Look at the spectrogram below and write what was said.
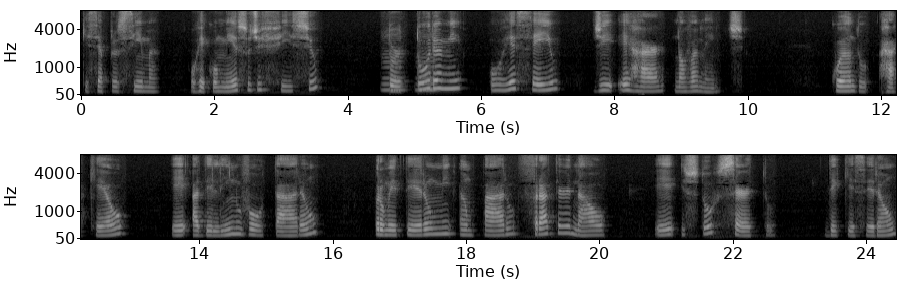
que se aproxima o recomeço difícil, hum, tortura-me o receio de errar novamente. Quando Raquel e Adelino voltaram, prometeram-me amparo fraternal e estou certo de que serão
